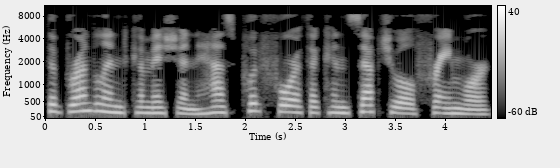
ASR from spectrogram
The Brundtland Commission has put forth a conceptual framework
